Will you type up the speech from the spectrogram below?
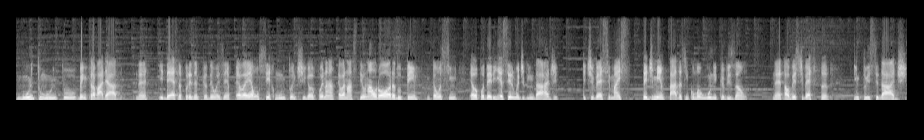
muito, muito bem trabalhado né? E Desna, por exemplo, que eu dei um exemplo, ela é um ser muito antigo. Ela foi na, ela nasceu na aurora do tempo. Então, assim, ela poderia ser uma divindade que tivesse mais sedimentada assim com uma única visão, né? Talvez tivesse essa simplicidade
